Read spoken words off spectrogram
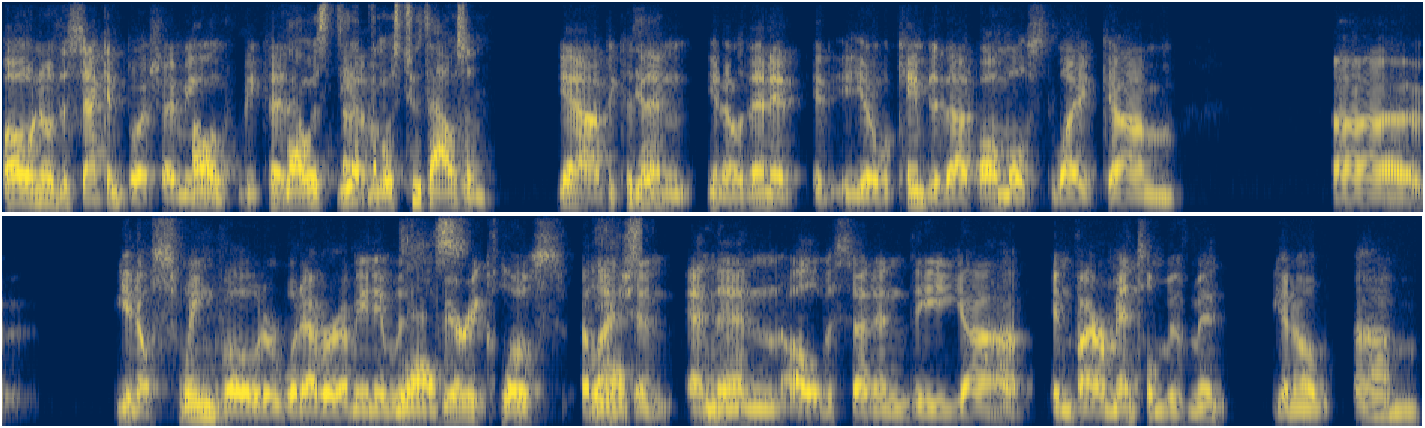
Oh no, the second Bush. I mean, Oh, because that was yeah um, that was 2000 Yeah, because Yeah. then you know, then it, it you know came to that almost like um, uh, you know swing vote or whatever. I mean, it was Yes. very close election, and Mhm. then all of a sudden the uh, environmental movement, you know, um,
